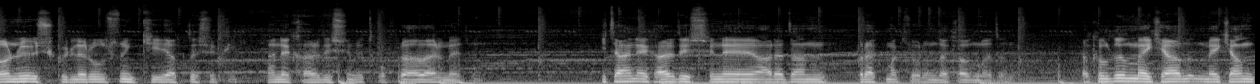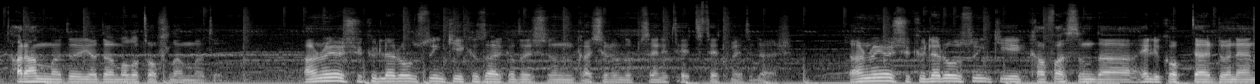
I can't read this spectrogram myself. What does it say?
Tanrı'ya şükürler olsun ki yaklaşık iki tane kardeşini toprağa vermedin. Bir tane kardeşini aradan bırakmak zorunda kalmadın. Takıldığın mekan, mekan taranmadı ya da molotoflanmadı. Tanrı'ya şükürler olsun ki kız arkadaşın kaçırılıp seni tehdit etmediler. Tanrı'ya şükürler olsun ki kafasında helikopter dönen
